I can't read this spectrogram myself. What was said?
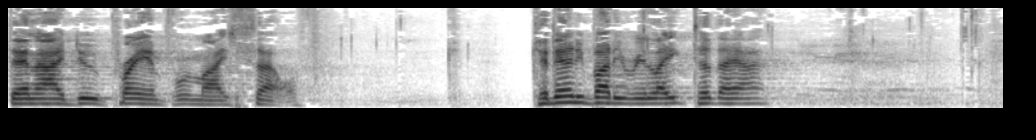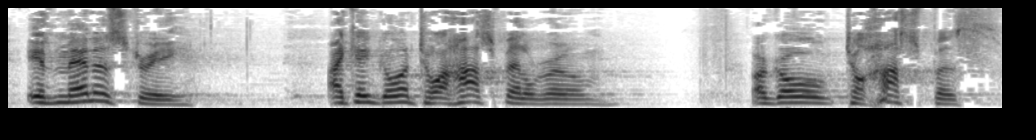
than I do praying for myself. Can anybody relate to that? In ministry, I can go into a hospital room or go to hospice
